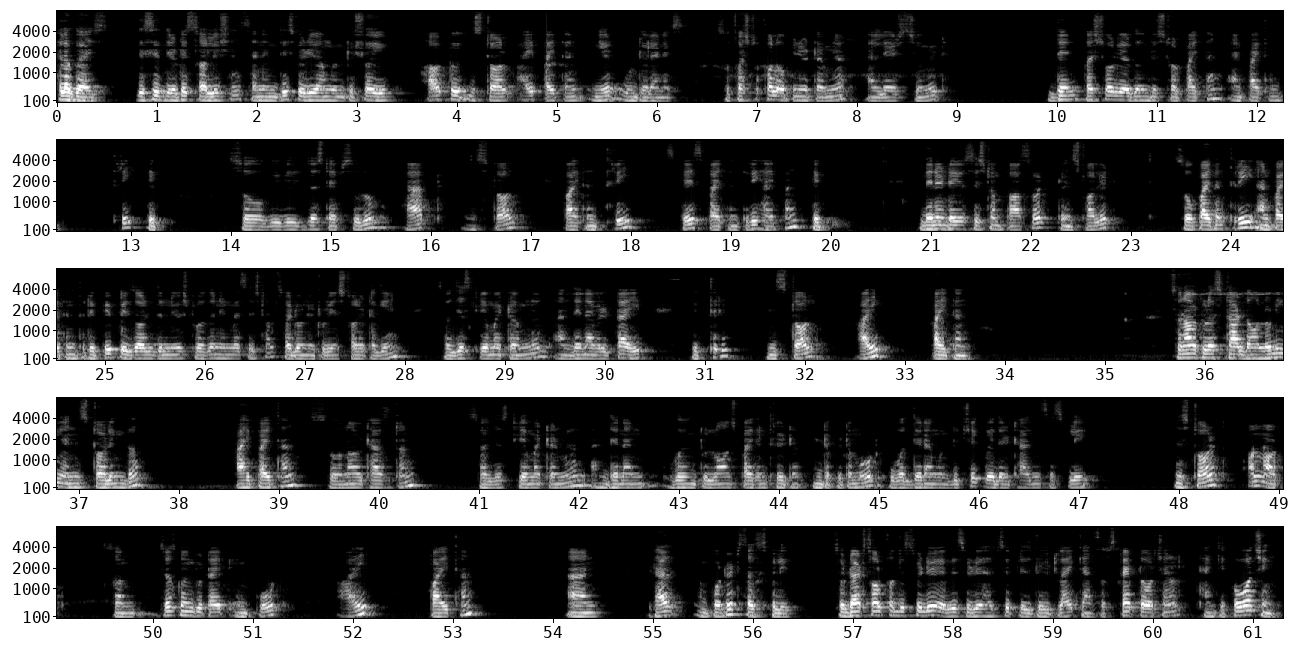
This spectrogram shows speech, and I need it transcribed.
Hello guys, this is DevTech Solutions and in this video I'm going to show you how to install IPython in your Ubuntu Linux. So first of all open your terminal and let's zoom it. Then first of all we are going to install Python and Python 3 pip. So we will just type sudo apt install python 3 space python 3 hyphen pip. Then enter your system password to install it. So python 3 and python 3 pip is already the newest version in my system so I don't need to reinstall it again. So I'll just clear my terminal and then I will type pip3 install ipython so now it will start downloading and installing the ipython so now it has done. So I'll just clear my terminal and then I'm going to launch python 3 interpreter mode. Over there I'm going to check whether it has been successfully installed or not. So I'm just going to type import ipython and it has imported successfully. So that's all for this video. If this video helps you please do it like and subscribe to our channel. Thank you for watching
